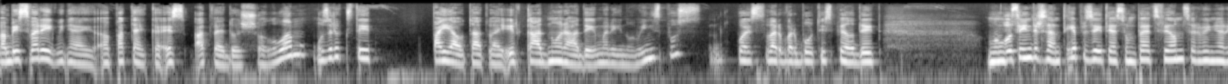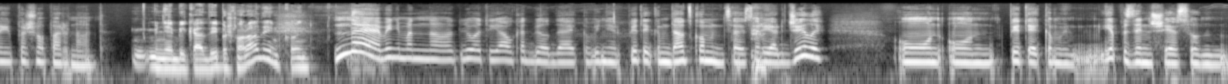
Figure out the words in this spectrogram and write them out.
Man bija svarīgi viņai pateikt, ka es atveidošu šo lomu, uzrakstīt, pajautāt, vai ir kāda norādījuma arī no viņas puses, ko es varu varbūt izpildīt. Man būs interesanti iepazīties un pēc filmas ar viņu arī par šo parunāt. Viņai bija kāda īpaša norādījuma, viņa. Nē, viņa man uh, ļoti jauki atbildēja, ka viņa ir pietiekami daudz komunicējusi arī ar Džili. Un, un pietiekami iepazinušies un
